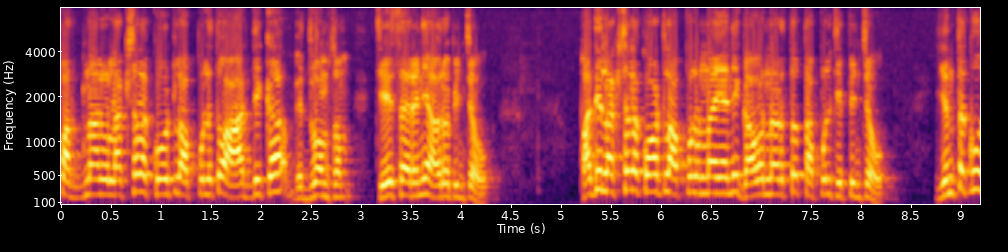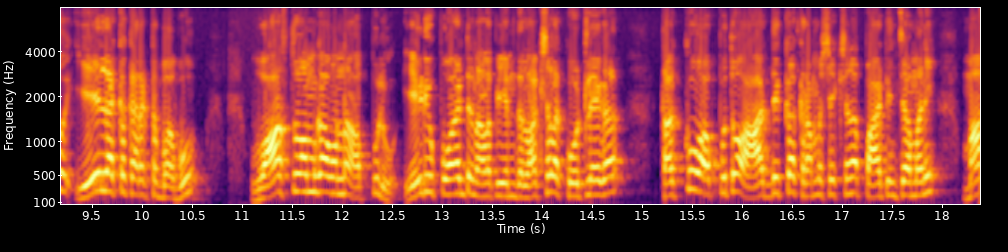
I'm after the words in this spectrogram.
పద్నాలుగు లక్షల కోట్ల అప్పులతో ఆర్థిక విధ్వంసం చేశారని ఆరోపించావు. పది లక్షల కోట్ల అప్పులున్నాయని గవర్నర్తో తప్పులు చెప్పించావు. ఇంతకు ఏ లెక్క కరెక్ట్ బాబు? వాస్తవంగా ఉన్న అప్పులు ఏడు పాయింట్ నలభై ఎనిమిది లక్షల కోట్లేగా తక్కువ అప్పుతో ఆర్థిక క్రమశిక్షణ పాటించామని మా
